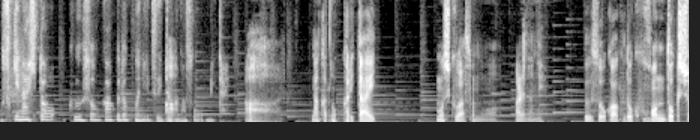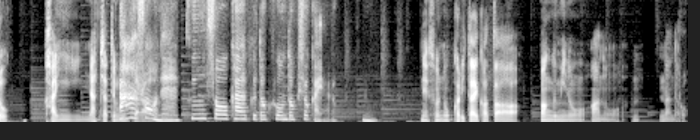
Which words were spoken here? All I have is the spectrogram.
お好きな人、空想科学読本について話そうみたいああなんか乗っかりたいもしくはそのあれだね空想科学読本読書会になっちゃってもいいからそうね。空想科学読本読書会やろう。うん。ねそれ乗っかりたい方番組のあのんなんだろ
